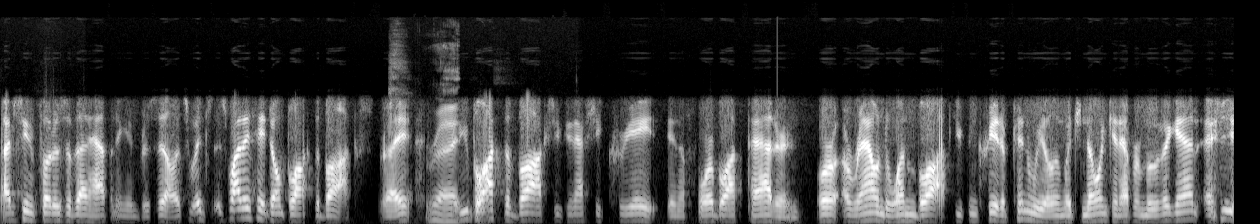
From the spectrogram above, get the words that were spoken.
I've seen photos of that happening in Brazil. It's, it's it's why they say don't block the box, right? Right. If you block the box, you can actually create in a four block pattern or around one block, you can create a pinwheel in which no one can ever move again, and you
